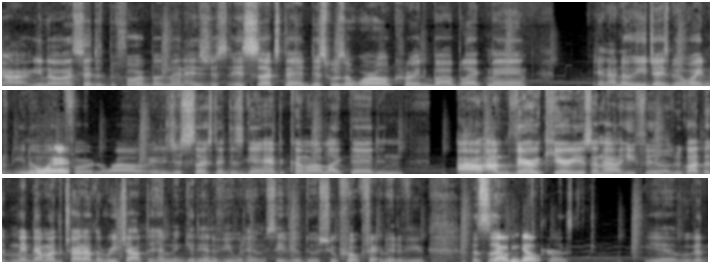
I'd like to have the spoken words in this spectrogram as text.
uh, you know I said this before, but man, it's just it sucks that this was a world created by a black man, and I know EJ's been waiting, you know, waiting for it a while, and it just sucks that this game had to come out like that, and I, am very curious on how he feels. We got to maybe I'm going to try to have to reach out to him and get an interview with him, and see if he'll do a SHU program interview. That'd be dope. Because yeah, we could.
